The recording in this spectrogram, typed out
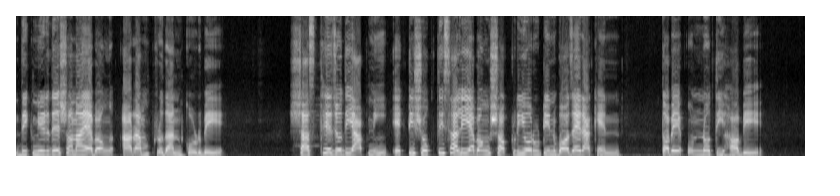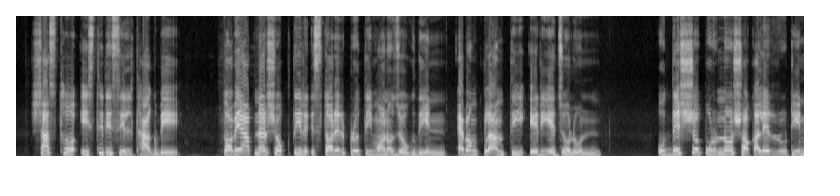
দিক নির্দেশনা এবং আরাম প্রদান করবে। স্বাস্থ্যে যদি আপনি একটি শক্তিশালী এবং সক্রিয় রুটিন বজায় রাখেন, তবে উন্নতি হবে। স্বাস্থ্য স্থিতিশীল থাকবে, তবে আপনার শক্তির স্তরের প্রতি মনোযোগ দিন এবং ক্লান্তি এড়িয়ে চলুন। উদ্দেশ্যপূর্ণ সকালের রুটিন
